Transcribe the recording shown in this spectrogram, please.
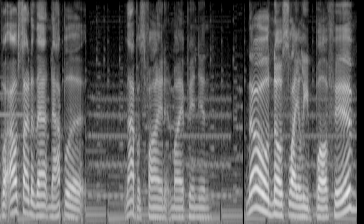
But outside of that, Nappa... Nappa's fine, in my opinion. No, no, slightly buff him.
